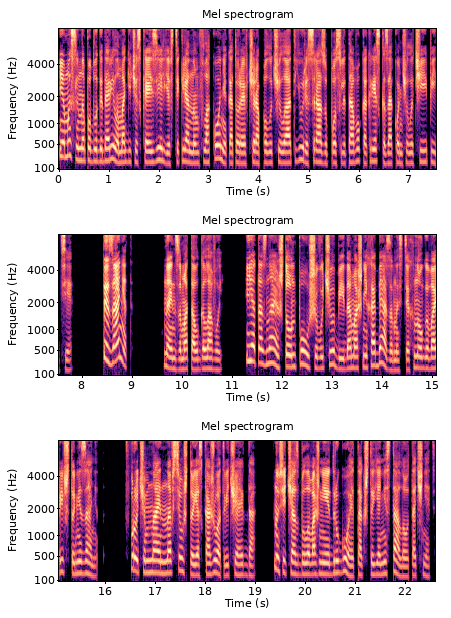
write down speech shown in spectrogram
Я мысленно поблагодарила магическое зелье в стеклянном флаконе, которое вчера получила от Юри сразу после того, как резко закончила чаепитие. «Ты занят?» Найн замотал головой. Я-то знаю, что он по уши в учебе и домашних обязанностях, но говорит, что не занят. Впрочем, Найн на все, что я скажу, отвечает «да». Но сейчас было важнее другое, так что я не стала уточнять.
